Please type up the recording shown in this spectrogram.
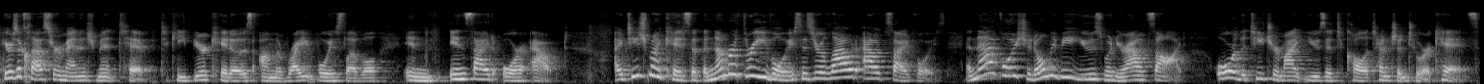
Here's a classroom management tip to keep your kiddos on the right voice level in inside or out. I teach my kids that the number three voice is your loud outside voice, and that voice should only be used when you're outside, or the teacher might use it to call attention to her kids.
